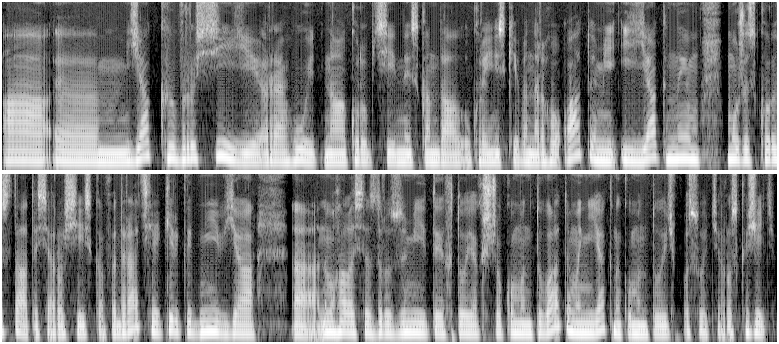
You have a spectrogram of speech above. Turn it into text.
а ем, як в Росії реагують на корупційний скандал український в енергоатомі, і як ним може скористатися Російська Федерація. Кілька днів я е, намагалася зрозуміти, хто як що коментуватиме, ніяк не коментують по суті. Розкажіть.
